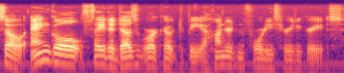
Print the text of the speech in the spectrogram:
So angle theta does work out to be 143 degrees.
